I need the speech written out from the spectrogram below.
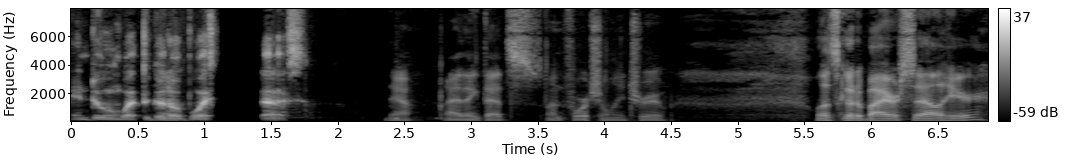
and doing what the good Yeah. old boy does. Yeah, I think that's unfortunately true. Let's go to buy or sell here.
